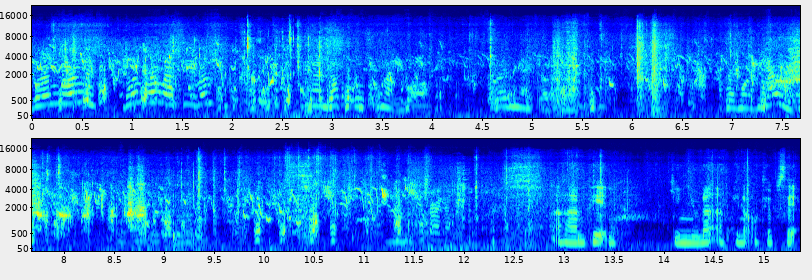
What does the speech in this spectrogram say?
เบิ่งเบิ่งเบิ่งเบิ่งมาสิเบิ่งแม่นบ่ถูกทุกนั่นบ่เบิ่งไงก็เป็นใส่หมดเดียวอาหารเผ็ด กินอยู่นะพี่น้องเสียบ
